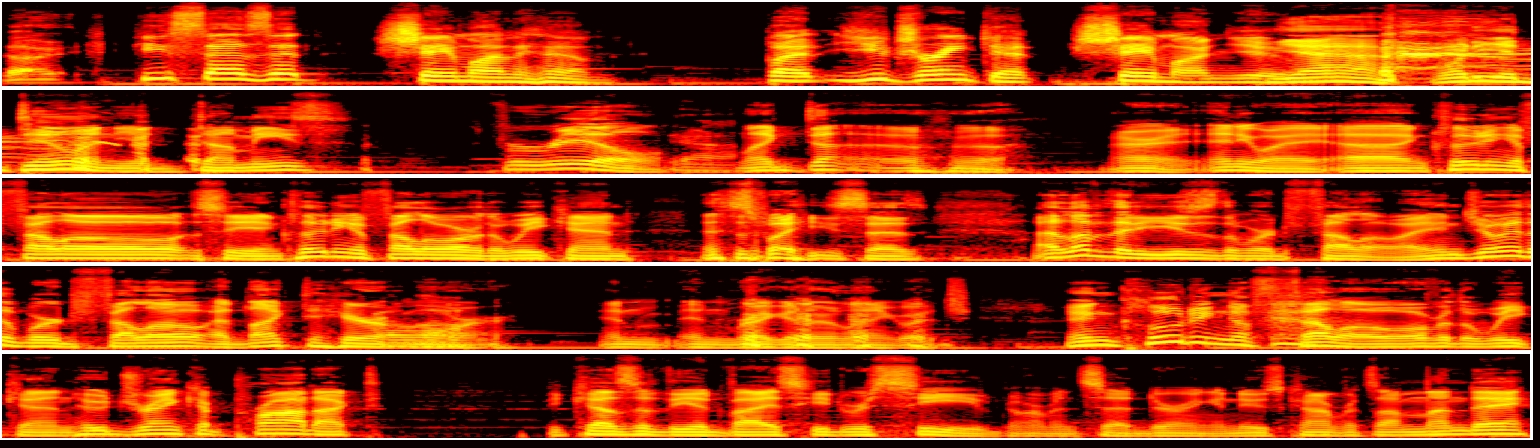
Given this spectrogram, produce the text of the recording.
uh, he says it, shame on him. But you drink it, shame on you. Yeah. What are you doing, you dummies? For real. Yeah. Like, uh, ugh. all right. Anyway, uh, including a fellow, let's see, including a fellow over the weekend. This is what he says. I love that he uses the word fellow. I enjoy the word fellow. I'd like to hear it more in, in regular language. Including a fellow over the weekend who drank a product because of the advice he'd received, Norman said during a news conference on Monday.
